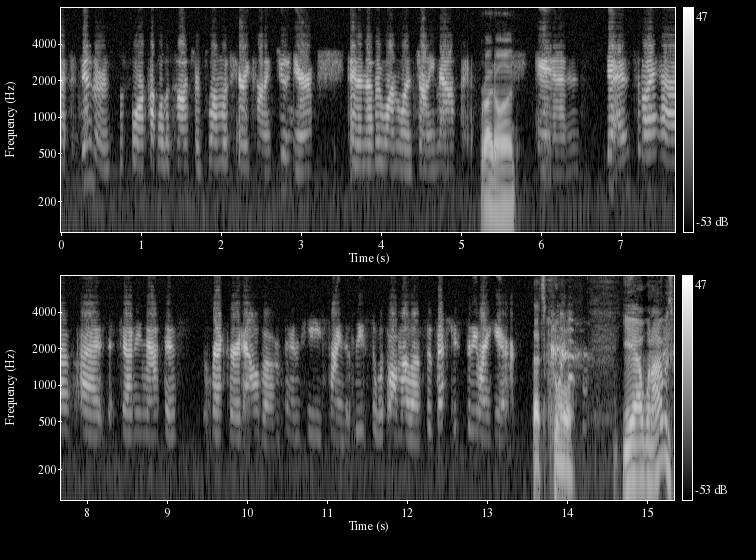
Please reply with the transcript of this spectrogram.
at the dinners before a couple of the concerts. One was Harry Connick Jr., and another one was Johnny Mathis. Right on. And yeah, and so I have uh, a Johnny Mathis record album, and he signed it, Lisa with All My Love. So it's actually sitting right here. That's cool. Yeah, when I was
